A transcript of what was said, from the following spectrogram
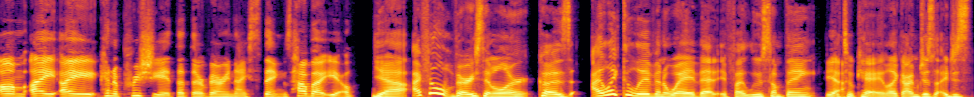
um I I can appreciate that they're very nice things. How about you? Yeah, I feel very similar cuz I like to live in a way that if I lose something, it's okay. Like I'm just I just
